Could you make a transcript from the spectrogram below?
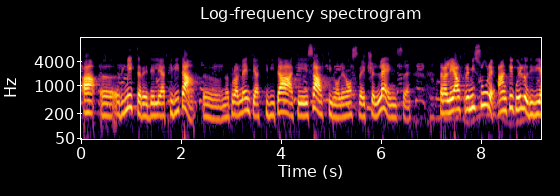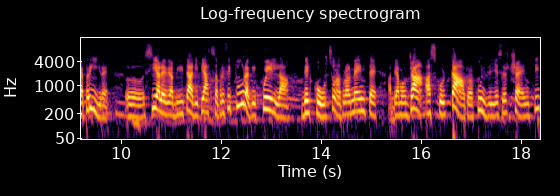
a eh, rimettere delle attività, eh, naturalmente attività che esaltino le nostre eccellenze. Tra le altre misure anche quello di riaprire eh, sia la viabilità di Piazza Prefettura che quella del corso. Naturalmente abbiamo già ascoltato alcuni degli esercenti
